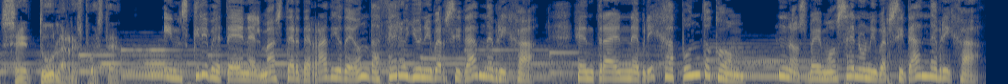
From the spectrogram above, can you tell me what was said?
Sé tú la respuesta. Inscríbete en el máster de radio de Onda Cero y Universidad Nebrija. Entra en nebrija.com. Nos vemos en Universidad Nebrija.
